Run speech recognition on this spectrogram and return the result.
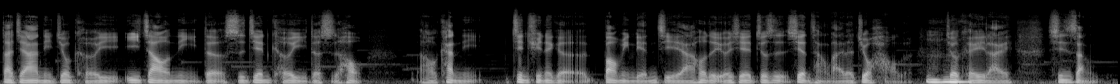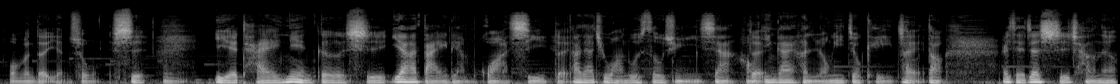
大家你就可以依照你的时间可以的时候，然后看你进去那个报名链接啊，或者有一些就是现场来了就好了，嗯、就可以来欣赏我们的演出。是，嗯、野台念歌诗亚台两挂西，对，大家去网络搜寻一下，好对，应该很容易就可以找到。而且这十场呢，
